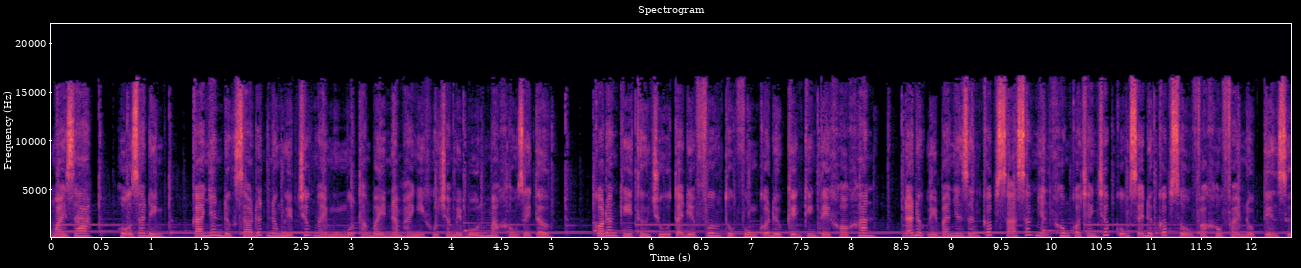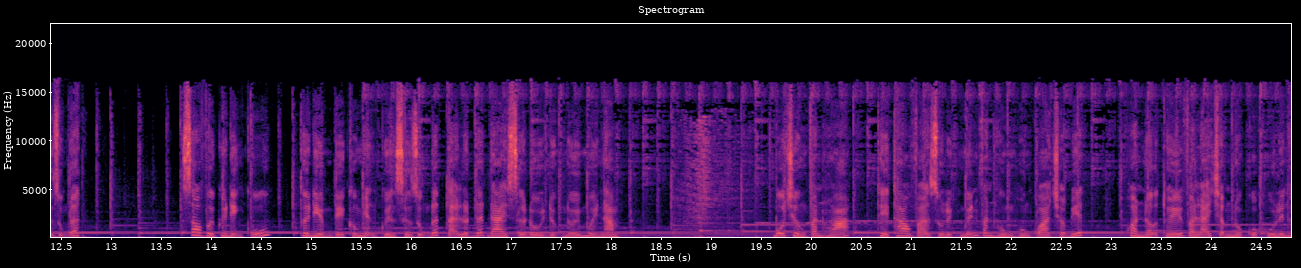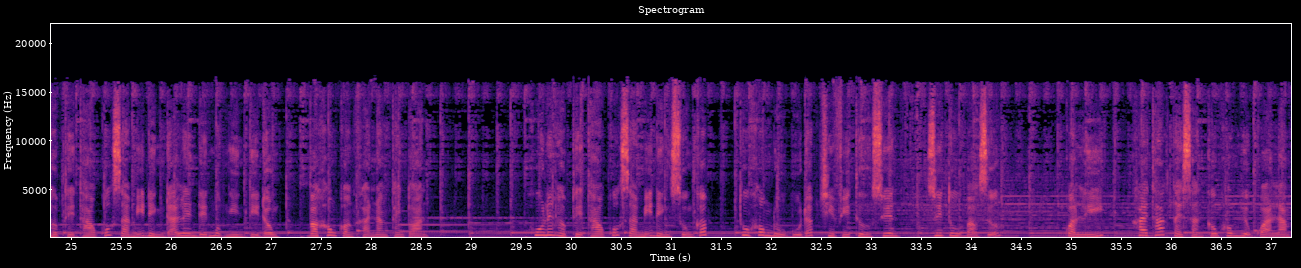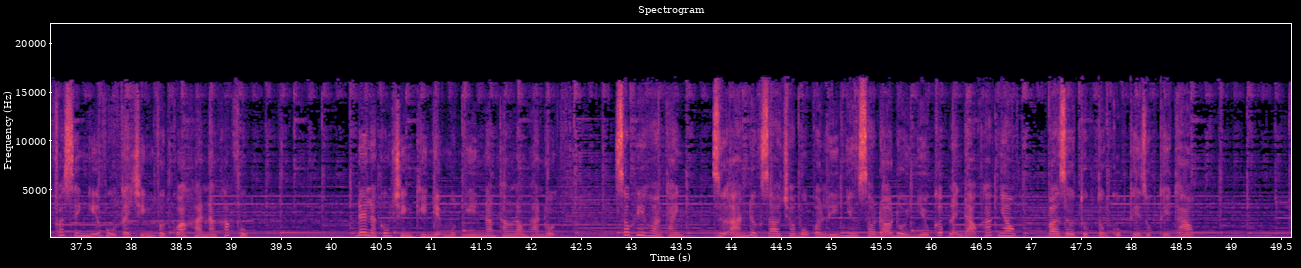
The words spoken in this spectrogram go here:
Ngoài ra, hộ gia đình, cá nhân được giao đất nông nghiệp trước ngày 1 tháng 7 năm 2014 mà không giấy tờ, có đăng ký thường trú tại địa phương thuộc vùng có điều kiện kinh tế khó khăn, đã được Ủy ban nhân dân cấp xã xác nhận không có tranh chấp cũng sẽ được cấp sổ và không phải nộp tiền sử dụng đất. So với quy định cũ, thời điểm để công nhận quyền sử dụng đất tại luật đất đai sửa đổi được nới 10 năm. Bộ trưởng Văn hóa, Thể thao và Du lịch Nguyễn Văn Hùng hôm qua cho biết, khoản nợ thuế và lãi chậm nộp của khu Liên hợp Thể thao Quốc gia Mỹ Đình đã lên đến 1.000 tỷ đồng và không còn khả năng thanh toán khu Liên hợp Thể thao Quốc gia Mỹ Đình xuống cấp, thu không đủ bù đắp chi phí thường xuyên, duy tu bảo dưỡng. Quản lý, khai thác tài sản công không hiệu quả làm phát sinh nghĩa vụ tài chính vượt quá khả năng khắc phục. Đây là công trình kỷ niệm 1.000 năm Thăng Long Hà Nội. Sau khi hoàn thành, dự án được giao cho Bộ Quản lý nhưng sau đó đổi nhiều cấp lãnh đạo khác nhau và giờ thuộc Tổng cục Thể dục Thể thao.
